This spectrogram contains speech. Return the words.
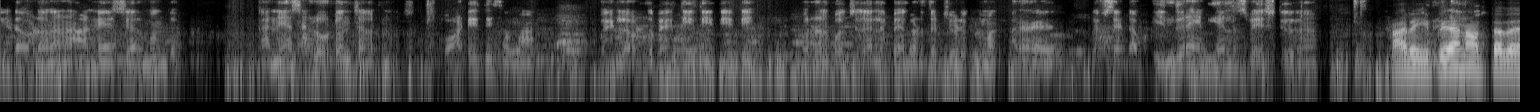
ఈడెవడో కానీ ఆడిని వేసేయాలి ముందు. కనీసం లూట్ ఉంచాలి వాట్ ఈస్ దిస్ అమ్మా? బయట బ్యాగ్ తీ తీ తీ తీ బుర్రలు పచ్చుదారిలో పెగడతాడు చూడు ఇప్పుడు మన అరే లెఫ్ట్ సైడ్ డబ్బా ఎందురా ఇన్హేలర్స్ వేస్ట్ అరే ఈపీ అయినా వస్తుంది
